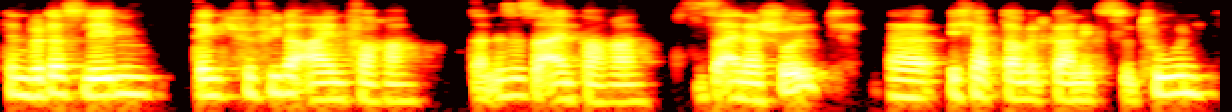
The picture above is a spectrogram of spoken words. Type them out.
dann wird das Leben, denke ich, für viele einfacher. Dann ist es einfacher. Es ist einer schuld. Äh, ich habe damit gar nichts zu tun.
